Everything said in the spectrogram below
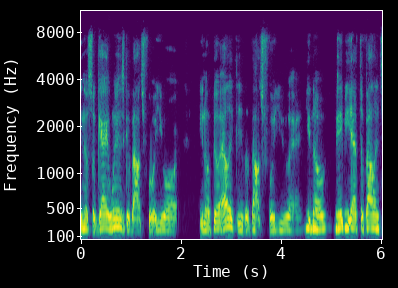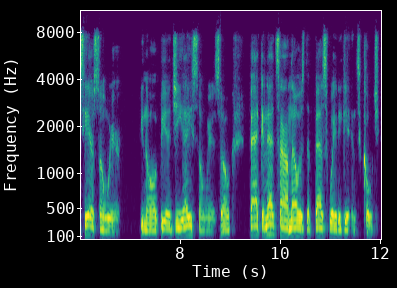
You know, so Gary Williams could vouch for you or, you know, Bill Ellerbe could vouch for you. And, you know, maybe you have to volunteer somewhere, you know, or be a GA somewhere. So back in that time, that was the best way to get into coaching.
